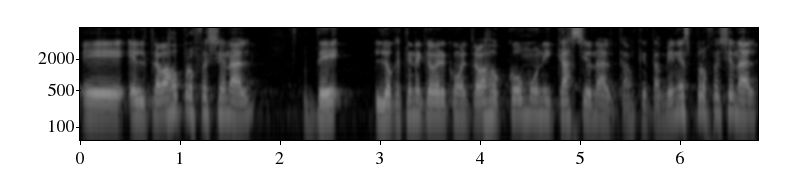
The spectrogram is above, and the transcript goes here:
eh, trabajo profesional de lo que tiene que ver con el trabajo comunicacional, que aunque también es profesional,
